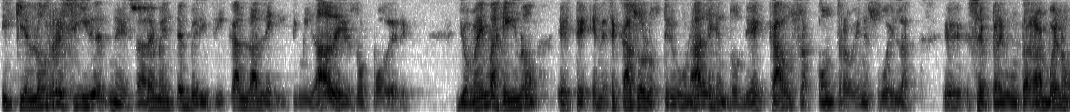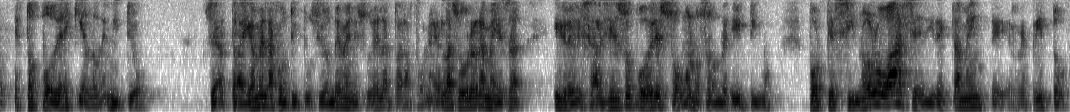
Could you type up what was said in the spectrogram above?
Y quien los recibe necesariamente verifica la legitimidad de esos poderes. Yo me imagino, este, en este caso, los tribunales en donde hay causas contra Venezuela, eh, se preguntarán, bueno, ¿estos poderes quién los emitió? O sea, tráigame la constitución de Venezuela para ponerla sobre la mesa y revisar si esos poderes son o no son legítimos. Porque si no lo hace directamente, repito,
